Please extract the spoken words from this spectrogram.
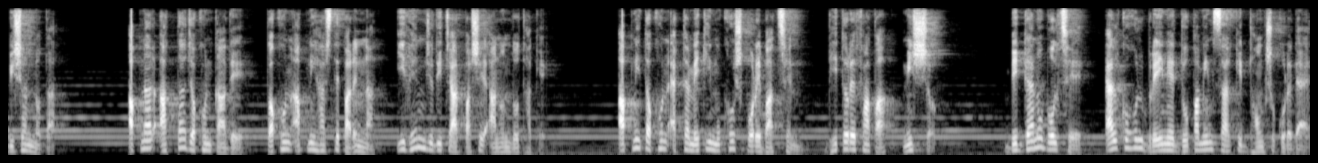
বিষণ্নতা আপনার আত্মা যখন কাঁদে, তখন আপনি হাসতে পারেন না। ইভেন যদি চারপাশে আনন্দ থাকে। আপনি তখন একটা মেকি মুখোশ পরে বাঁচছেন ভিতরে ফাঁপা, নিঃস্ব। বিজ্ঞানও বলছে, অ্যালকোহল ব্রেইনে ডোপামিন সার্কিট ধ্বংস করে দেয়।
